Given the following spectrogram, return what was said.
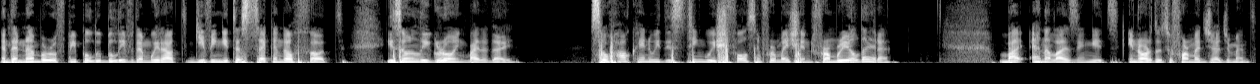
and the number of people who believe them without giving it a second of thought is only growing by the day. So, how can we distinguish false information from real data? By analyzing it in order to form a judgment,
